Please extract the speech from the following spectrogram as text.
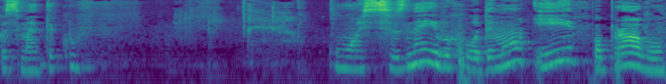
косметику. Ось, з неї виходимо і по праву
